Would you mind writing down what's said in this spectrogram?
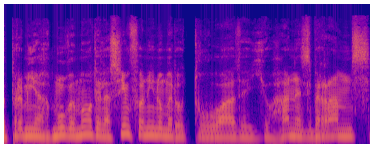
Le premier mouvement de la symphonie numéro 3 de Johannes Brahms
